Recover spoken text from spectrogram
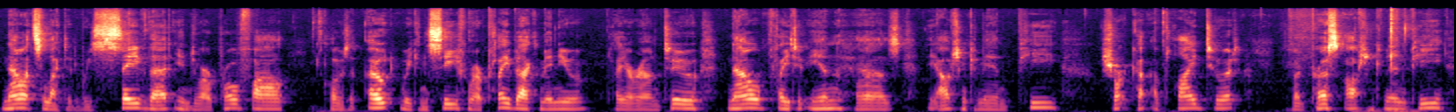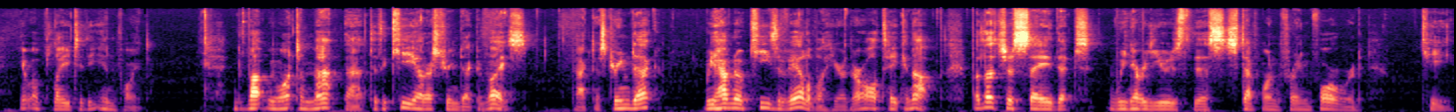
now it's selected. We save that into our profile, close it out. We can see from our playback menu play around to. Now play to in has the option command P shortcut applied to it. If I press option command P, it will play to the in point. But we want to map that to the key on our Stream Deck device. Back to Stream Deck. We have no keys available here. They're all taken up. But let's just say that we never used this step one frame forward key.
